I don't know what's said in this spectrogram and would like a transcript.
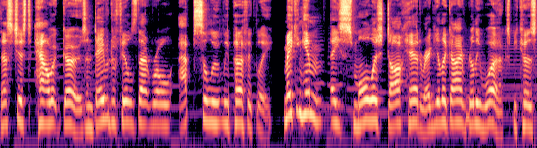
That's just how it goes, and David fulfills that role absolutely perfectly. Making him a smallish, dark haired regular guy really works because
